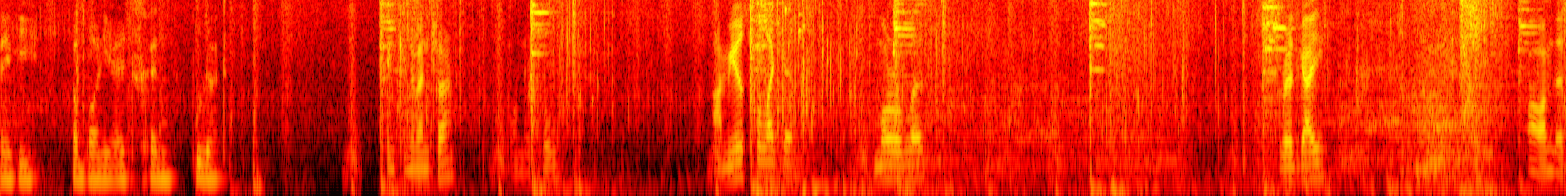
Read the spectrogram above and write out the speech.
Maybe somebody else can do that. Thank you, adventure. Wonderful. I'm useful like that. More or less. Red guy. Oh, I'm dead.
